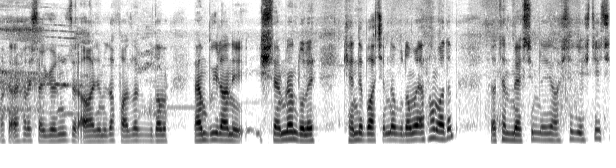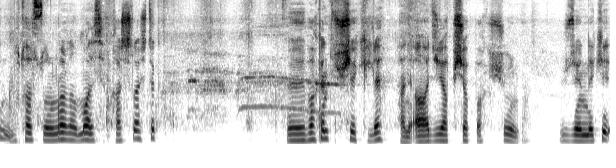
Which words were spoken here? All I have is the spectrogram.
Bakın arkadaşlar gördüğünüz üzere ağacımızda fazla bir budama. Ben bu yıl hani işlemden dolayı kendi bahçemde budama yapamadım. Zaten mevsim de yağışlı geçtiği için bu tarz sorunlarla maalesef karşılaştık. Ee, bakın şu şekilde hani ağacı yapış yap bak şu üzerindeki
